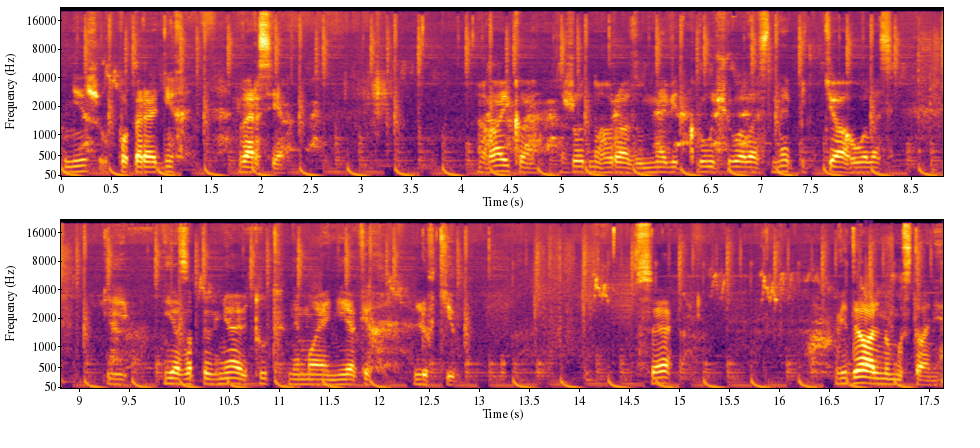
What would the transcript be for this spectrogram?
ніж в попередніх версіях. Гайка жодного разу не відкручувалась, не підтягувалась. І я запевняю, тут немає ніяких люфтів. Все в ідеальному стані.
